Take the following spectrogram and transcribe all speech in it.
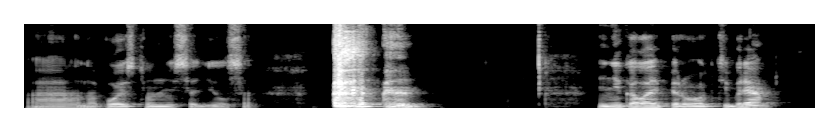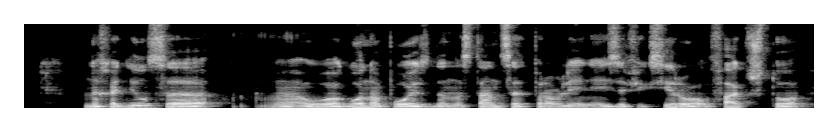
А, на поезд он не садился. И Николай 1 октября находился а, у вагона поезда на станции отправления и зафиксировал факт, что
